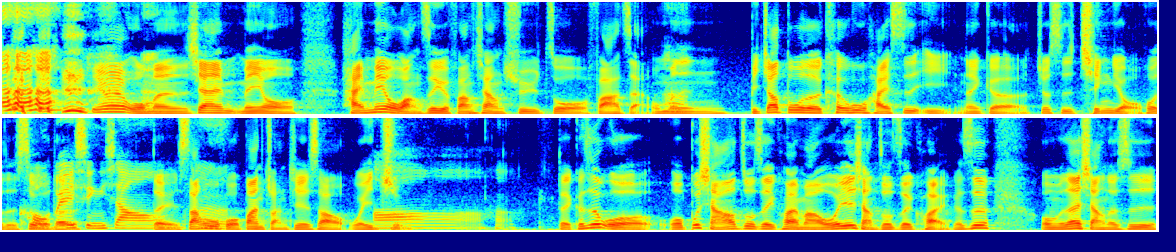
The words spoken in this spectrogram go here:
因为我们现在没有还没有往这个方向去做发展。我们比较多的客户还是以那个就是亲友或者是我的对商务伙伴转介绍为主。对，可是我我不想要做这一块嘛，我也想做这块。可是我们在想的是，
